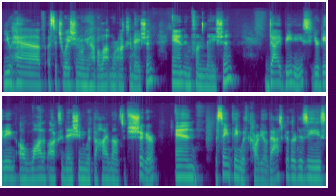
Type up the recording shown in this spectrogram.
you have a situation where you have a lot more oxidation and inflammation. Diabetes, you're getting a lot of oxidation with the high amounts of sugar. And the same thing with cardiovascular disease,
